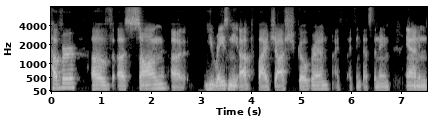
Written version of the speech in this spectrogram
cover of a song, uh, "You Raise Me Up" by Josh Groban. I, I think that's the name. And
